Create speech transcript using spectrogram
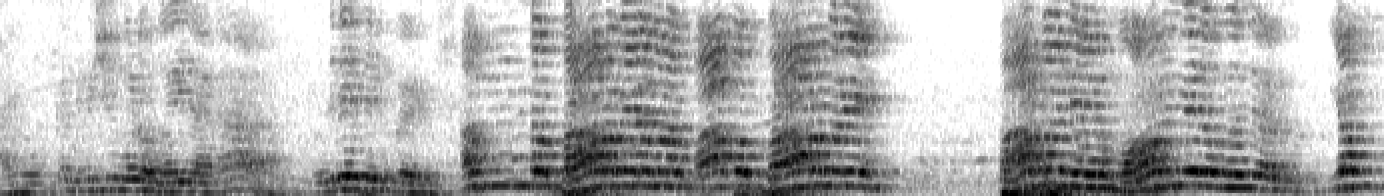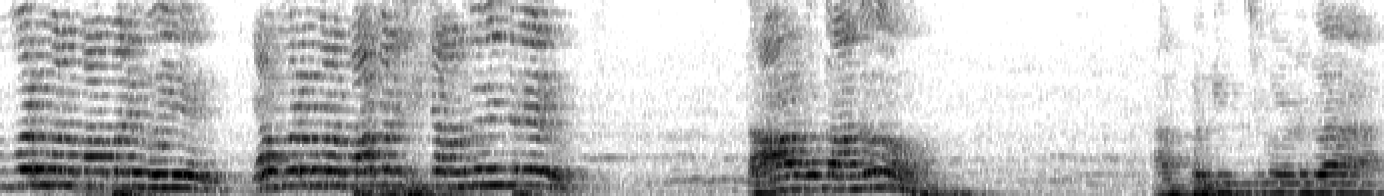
ఆయన ఒక్క నిమిషం కూడా పోయినాక వదిలేసి వెళ్ళిపోయాడు. అంత భారమైన మన పాప భారమనే పాపాన్ని ఆయన మౌనం మీద మోసాడు ఎవ్వరు మన పాపాన్ని మోయలేడు. ఎవ్వరు మన పాపాన్ని శిక్ష అనుభవించలేడు. తాను తాను అప్పగించుకోవడం ద్వారా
